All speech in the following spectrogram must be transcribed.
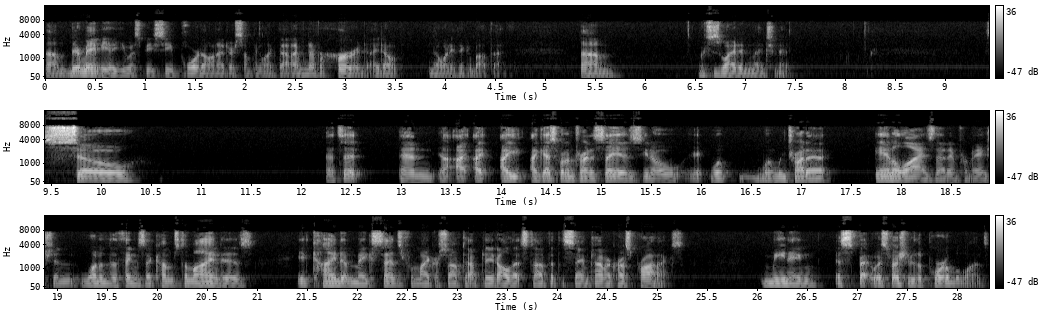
Um, there may be a USB C port on it or something like that. I've never heard. I don't know anything about that, um, which is why I didn't mention it. So that's it. And I, I, I guess what I'm trying to say is, you know, it, when we try to analyze that information, one of the things that comes to mind is it kind of makes sense for Microsoft to update all that stuff at the same time across products. Meaning, especially the portable ones,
